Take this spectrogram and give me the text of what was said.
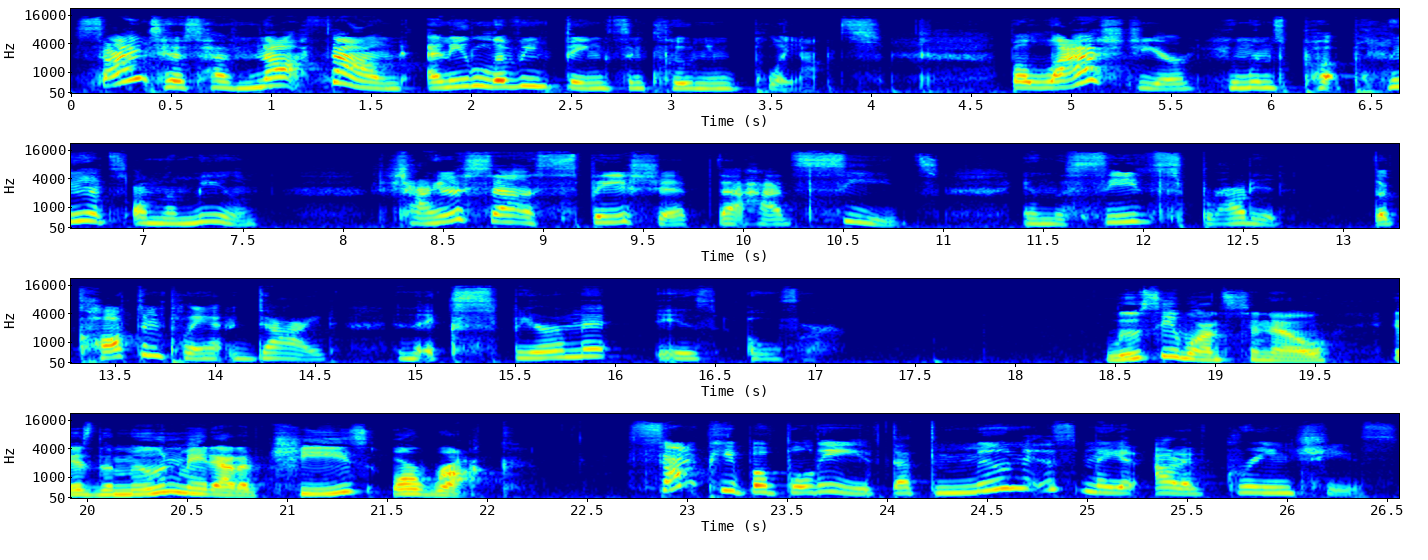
Scientists have not found any living things, including plants. But last year, humans put plants on the moon. China sent a spaceship that had seeds, and the seeds sprouted. The cotton plant died, and the experiment is over. Lucy wants to know Is the moon made out of cheese or rock? Some people believe that the moon is made out of green cheese.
